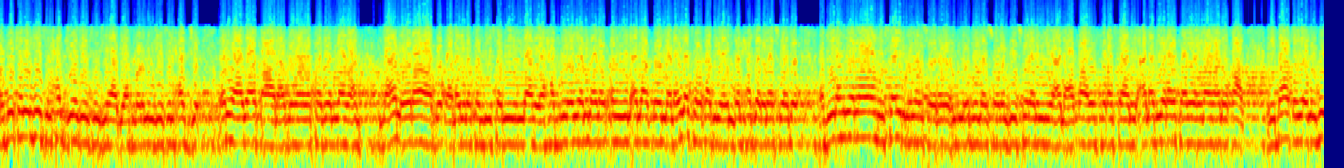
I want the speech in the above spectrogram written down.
وتلك من جنس الحج وجنس الجهاد افضل من جنس الحج. ولهذا قال أبو هريرة رضي الله عنه لأن أرابط ليلة في سبيل الله أحب إلي من من أن أقوم ليلة القدر عند الحجر الأسود. وفي لفظ رواه سعيد بن منصور بن منصور في سننه عن عطاء الخرساني عن أبي هريرة رضي الله عنه قال رباط يوم في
